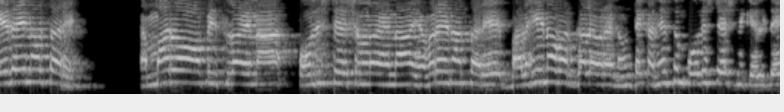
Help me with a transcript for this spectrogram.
ఏదైనా సరే ఎంఆర్ఓ ఆఫీస్లో అయినా పోలీస్ స్టేషన్లో అయినా ఎవరైనా సరే బలహీన వర్గాలు ఎవరైనా ఉంటే కనీసం పోలీస్ స్టేషన్కి వెళ్తే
